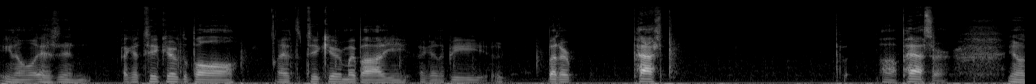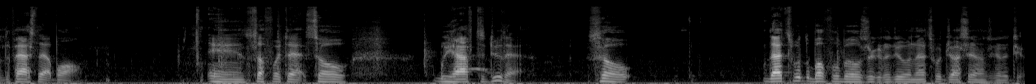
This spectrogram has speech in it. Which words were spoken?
you know, as in, I got to take care of the ball. I have to take care of my body. I got to be a better pass uh, passer, you know, to pass that ball and stuff like that. So we have to do that. So that's what the Buffalo Bills are going to do, and that's what Josh Allen's going to do.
